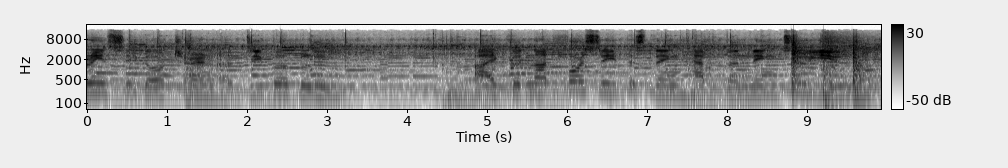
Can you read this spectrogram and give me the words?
green seagull turn a deeper blue. I could not foresee this thing happening to you.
